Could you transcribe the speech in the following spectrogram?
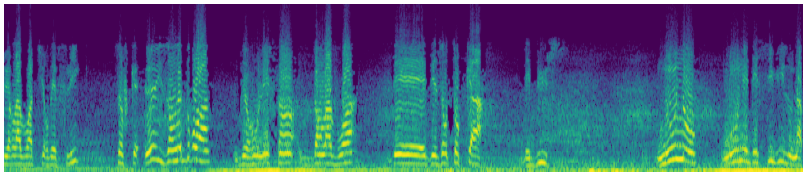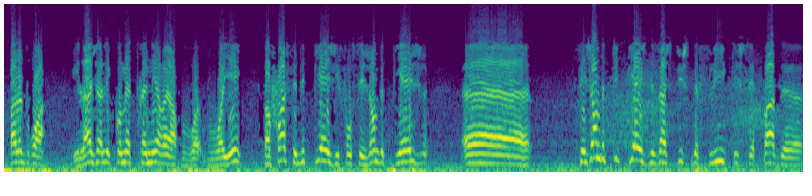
sur la voiture des flics. Sauf que eux, ils ont le droit de rouler sans, dans la voie des, des autocars, des bus. Nous, non. Nous, on est des civils, on n'a pas le droit. Et là, j'allais commettre une erreur, vous, vo- vous voyez. Parfois, c'est des pièges, ils font ces genres de pièges. Euh, ces genres de petits pièges, des astuces de flics, je sais pas, de...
